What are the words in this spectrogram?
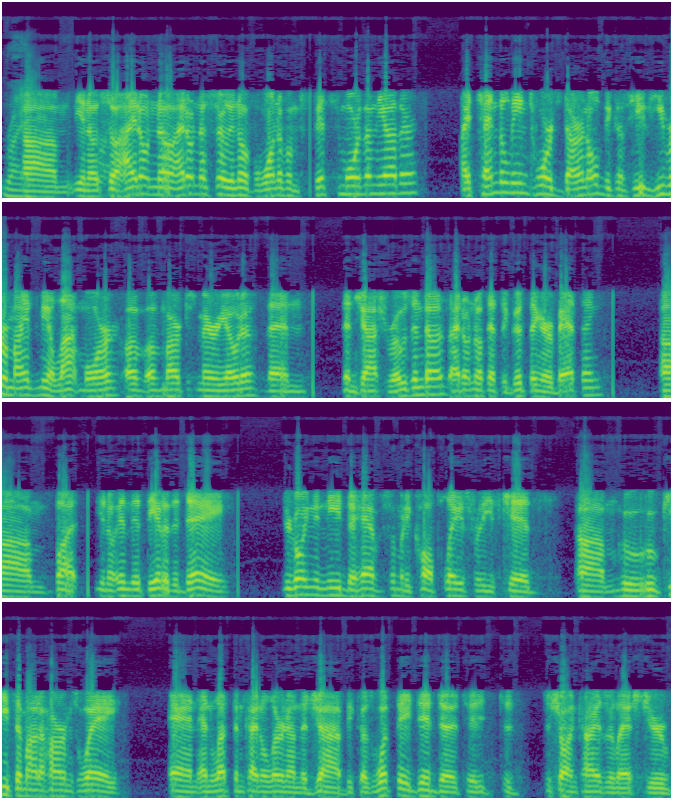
Right. Um, you know, so I don't know. I don't necessarily know if one of them fits more than the other. I tend to lean towards Darnold because he he reminds me a lot more of, of Marcus Mariota than than Josh Rosen does. I don't know if that's a good thing or a bad thing. Um, but you know, in, at the end of the day, you're going to need to have somebody call plays for these kids um, who who keep them out of harm's way and and let them kind of learn on the job because what they did to to to, to Sean Kizer last year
